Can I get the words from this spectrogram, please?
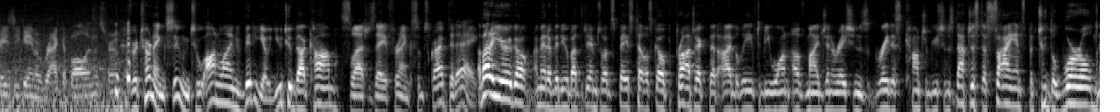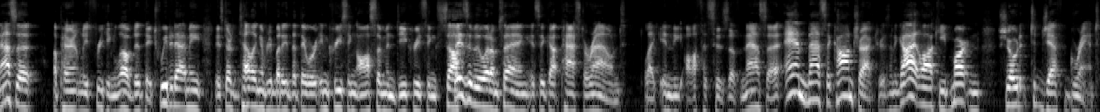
crazy game of racquetball in this room? Returning soon to online video, youtube.com slash zefrank. Subscribe today. About a year ago, I made a video about the James Webb Space Telescope, a project that I believe to be one of my generation's greatest contributions, not just to science, but to the world. NASA apparently freaking loved it. They tweeted at me. They started telling everybody that they were increasing awesome and decreasing suck. Basically what I'm saying is it got passed around like in the offices of NASA and NASA contractors. And a guy at Lockheed Martin showed it to Jeff Grant,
